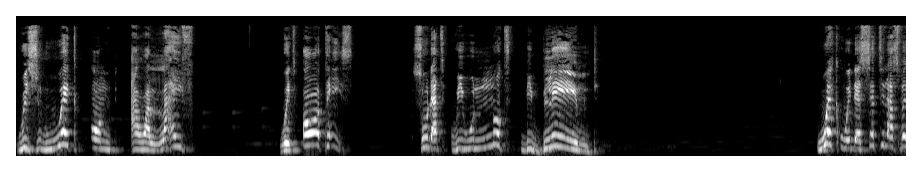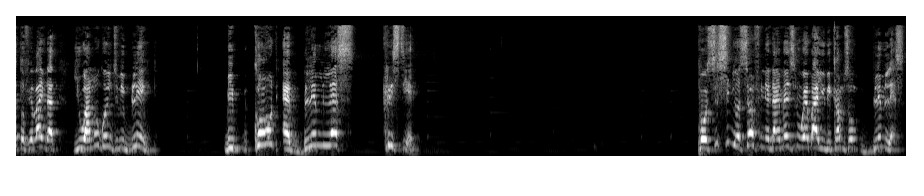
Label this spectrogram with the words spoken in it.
We should work on our life with all things so that we will not be blamed. Work with a certain aspect of your life that you are not going to be blamed be called a blameless Christian. Position yourself in a dimension whereby you become so blameless.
